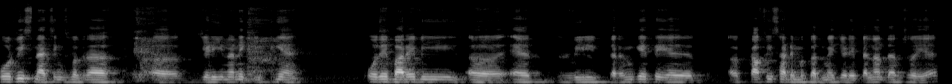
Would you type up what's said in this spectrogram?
ਹੋਰ ਵੀ ਸਨੈਚਿੰਗਸ ਵਗੈਰਾ ਜਿਹੜੀ ਇਹਨਾਂ ਨੇ ਕੀਤੀਆਂ ਉਹਦੇ ਬਾਰੇ ਵੀ ਰਿਵੀਲ ਕਰਨਗੇ ਤੇ ਕਾਫੀ ਸਾਡੇ ਮੁਕੱਦਮੇ ਜਿਹੜੇ ਪਹਿਲਾਂ ਦਰਜ ਹੋਏ ਆ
